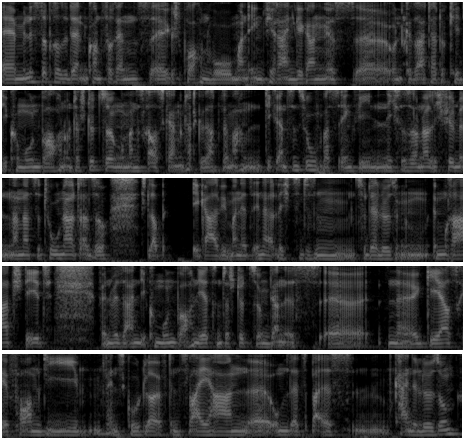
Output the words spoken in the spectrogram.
äh, Ministerpräsidentenkonferenz äh, gesprochen, wo man irgendwie reingegangen ist äh, und gesagt hat, okay, die Kommunen brauchen Unterstützung und man ist rausgegangen und hat gesagt, wir machen die Grenzen zu, was irgendwie nicht so sonderlich viel miteinander zu tun hat. Also ich glaube, egal wie man jetzt inhaltlich zu diesem, zu der Lösung im, im Rat steht, wenn wir sagen, die Kommunen brauchen jetzt Unterstützung, dann ist äh, eine GEAS-Reform, die, wenn es gut läuft, in zwei Jahren äh, umsetzbar ist, keine Lösung.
